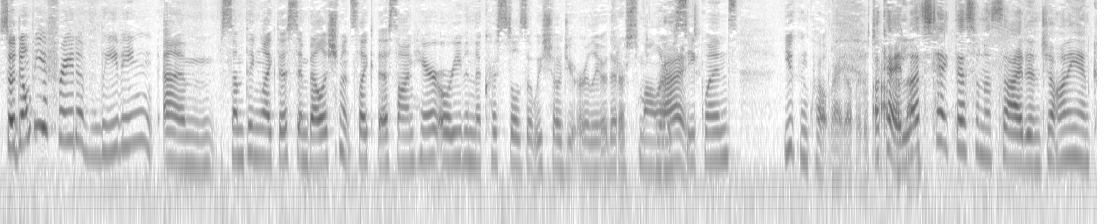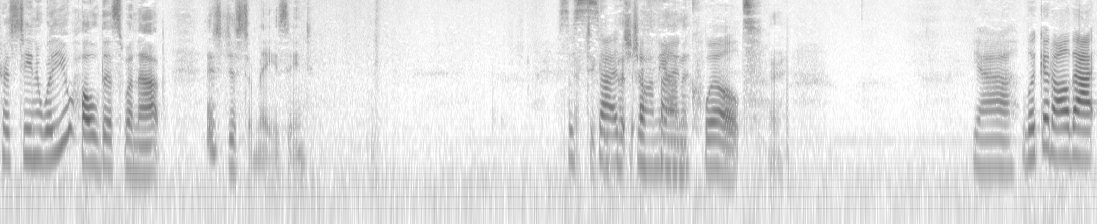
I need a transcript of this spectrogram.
So don't be afraid of leaving um, something like this, embellishments like this on here, or even the crystals that we showed you earlier that are smaller Right. sequins. You can quilt right over the top. Okay, of them. let's take this one aside, and Johnny and Christina, will you hold this one up? It's just amazing. This is you put such a Johnny on fun it. quilt. There. Yeah, look at all that.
